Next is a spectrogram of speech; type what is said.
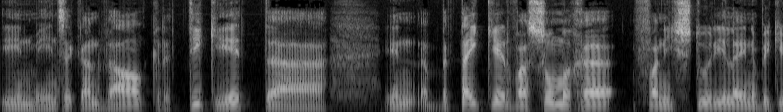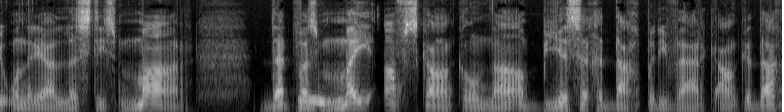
en mense kan wel kritiek hê uh, en baie keer was sommige van die storielyne bietjie onrealisties, maar Dit was my afskakel na 'n besige dag by die werk elke dag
